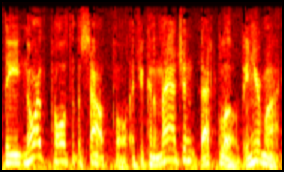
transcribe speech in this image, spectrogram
the North Pole to the South Pole, if you can imagine that globe in your mind,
